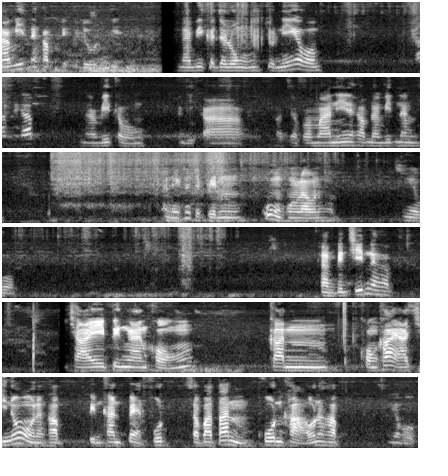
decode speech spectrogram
นาวิทย์นะครับเดี๋ยวไปดูนาวิทย์นาวิทย์ก็จะลงจุดนี้ครับผมครับครับนาวิทย์ครับผมสวัสดีครับก็จะประมาณนี้นะครับนาวิทย์นั่ง อันนี้ก็จะเป็นกุ้งของเรานะครับนี่ครับผมหั่นเป็นชิ้นนะครับ ใช้เป็นงานของคันของค่ายอาชิโน่นะครับ เป็นคันแปดฟุตสปาร์ตันโคนขาวนะครับ ครับผม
